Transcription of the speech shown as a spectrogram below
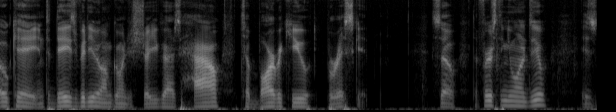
Okay, in today's video, I'm going to show you guys how to barbecue brisket. So, the first thing you want to do is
